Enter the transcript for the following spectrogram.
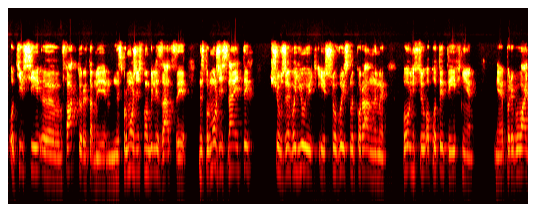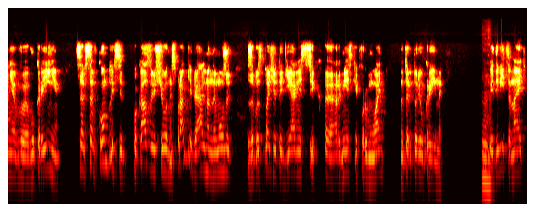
оті всі е, фактори, там і неспроможність мобілізації, неспроможність навіть тих, що вже воюють і що вийшли пораненими, повністю оплатити їхнє е, перебування в, в Україні. Це все в комплексі показує, що вони справді реально не можуть забезпечити діяльність цих е, армійських формувань на території України. Мгм. І дивіться, навіть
